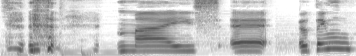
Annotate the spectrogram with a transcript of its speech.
Mas é, eu tenho um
